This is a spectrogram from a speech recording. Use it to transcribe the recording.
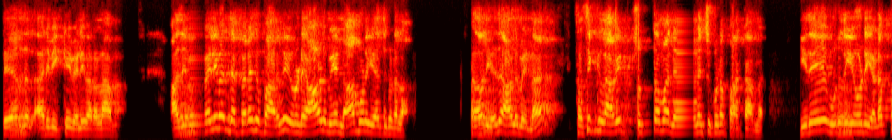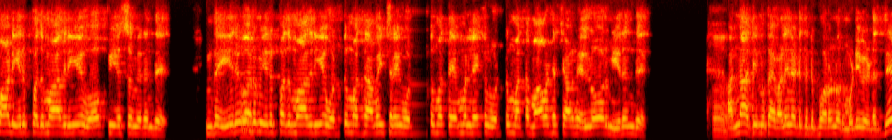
தேர்தல் அறிவிக்கை வெளிவரலாம். அது வெளிவந்த பிறகு பாருங்க இவருடைய ஆளுமையை நாமளும் ஏத்துக்கிடலாம். அதாவது எது ஆளுமைன்னா சசிகலாவை சுத்தமா நினைச்சு கூட பார்க்காம இதே உறுதியோடு எடப்பாடி இருப்பது மாதிரியே ஓபிஎஸும் இருந்து இந்த இருவரும் இருப்பது மாதிரியே ஒட்டுமொத்த அமைச்சரை ஒட்டுமொத்த எம்எல்ஏக்கள் ஒட்டுமொத்த மாவட்ட செயலர்கள் எல்லோரும் இருந்து அண்ணா திமுக வழிநடத்திட்டு போறோம்னு ஒரு முடிவு எடுத்து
